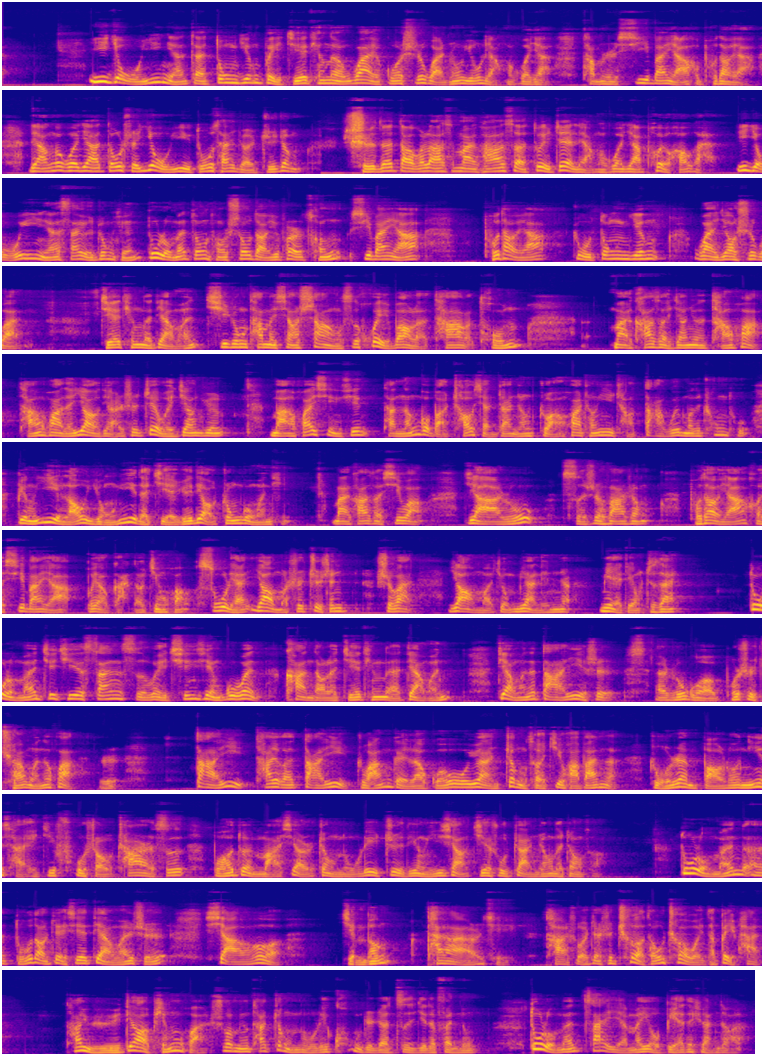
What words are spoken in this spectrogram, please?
一九五一年，在东京被截听的外国使馆中有两个国家，他们是西班牙和葡萄牙。两个国家都是右翼独裁者执政，使得道格拉斯·麦克阿瑟对这两个国家颇有好感。一九五一年三月中旬，杜鲁门总统收到一份从西班牙、葡萄牙驻东京外交使馆接听的电文，其中他们向上司汇报了他同。麦克阿瑟将军的谈话，谈话的要点是：这位将军满怀信心，他能够把朝鲜战争转化成一场大规模的冲突，并一劳永逸地解决掉中共问题。麦克阿瑟希望，假如此事发生，葡萄牙和西班牙不要感到惊慌，苏联要么是置身事外，要么就面临着灭顶之灾。杜鲁门及其三四位亲信顾问看到了截听的电文，电文的大意是：呃，如果不是全文的话，是大意。他这个大意转给了国务院政策计划班子主任保罗·尼采以及副手查尔斯·伯顿·马歇尔，正努力制定一项结束战争的政策。杜鲁门呃读到这些电文时，下颚紧绷，拍案而起。他说：“这是彻头彻尾的背叛。”他语调平缓，说明他正努力控制着自己的愤怒。杜鲁门再也没有别的选择了，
